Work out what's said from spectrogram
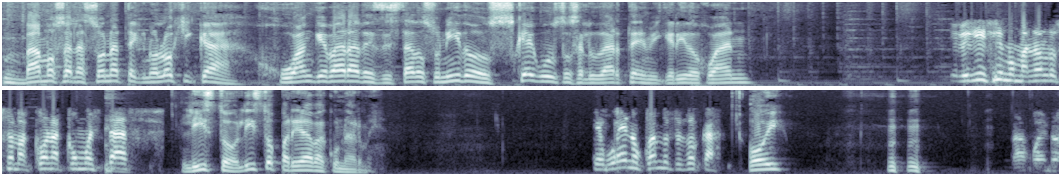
Vamos a la zona tecnológica. Juan Guevara desde Estados Unidos. Qué gusto saludarte, mi querido Juan. Queridísimo Manolo Zamacona, ¿cómo estás? Listo, listo para ir a vacunarme. Qué bueno, ¿cuándo te toca? Hoy. Ah, bueno,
